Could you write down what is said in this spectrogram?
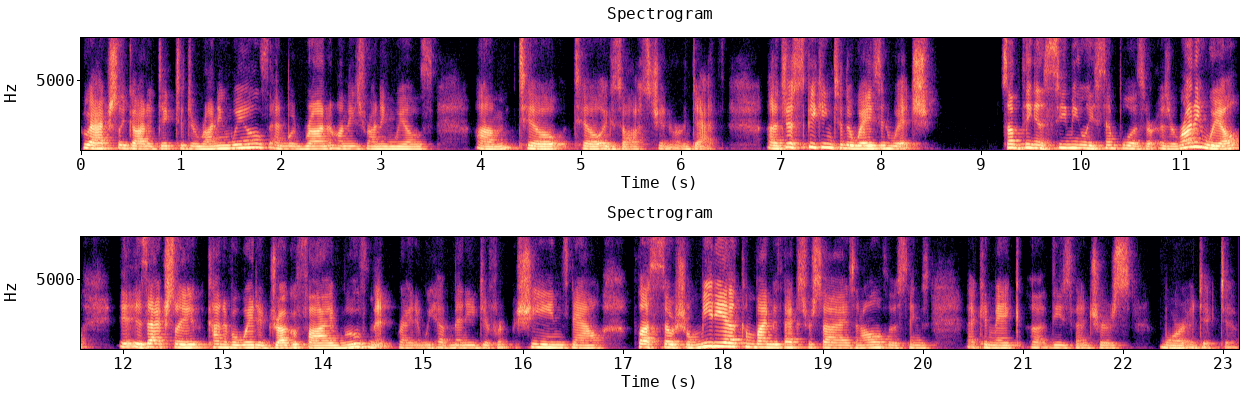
who actually got addicted to running wheels and would run on these running wheels um, till, till exhaustion or death. Uh, just speaking to the ways in which something as seemingly simple as a, as a running wheel is actually kind of a way to drugify movement, right? And we have many different machines now, plus social media combined with exercise and all of those things that can make uh, these ventures more addictive.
